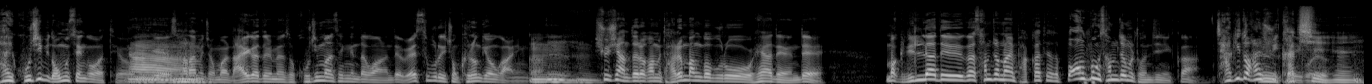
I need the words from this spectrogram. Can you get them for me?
아 고집이 너무 센 것 같아요. 아. 이게 사람이 정말 나이가 들면서 고집만 생긴다고 하는데 웨스트브룩이 좀 그런 경우가 아닌가. 음. 슛이 안 들어가면 다른 방법으로 해야 되는데 막 릴라드가 3점 라인 바깥에서 뻥뻥 3점을 던지니까 자기도 할수 음, 있다 같이. 이거예요. 예.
